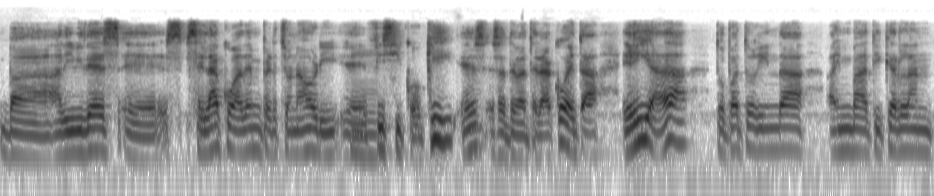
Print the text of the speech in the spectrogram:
ba, adibidez, e, zelakoa den pertsona hori e, Mm. fizikoki, ez, esate baterako, eta egia da, topatu egin da hainbat ikerlan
